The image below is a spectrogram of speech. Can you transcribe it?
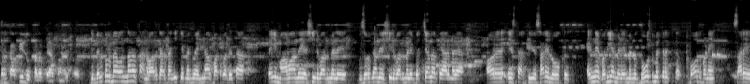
ਪਰ ਕਾਫੀ ਲੋਕਾਂ ਦਾ ਪਿਆਰ ਤੁਹਾਨੂੰ ਵਾਰ ਜੀ ਬਿਲਕੁਲ ਮੈਂ ਉਹਨਾਂ ਦਾ ਧੰਨਵਾਦ ਕਰਦਾ ਜੀ ਕਿ ਮੈਨੂੰ ਇੰਨਾ ਫਤਵਾ ਦਿੱਤਾ। ਕਈ ਮਾਵਾਂ ਦੇ ਆਸ਼ੀਰਵਾਦ ਮਿਲੇ ਬਜ਼ੁਰਗਾਂ ਦੇ ਆਸ਼ੀਰਵਾਦ ਮਿਲੇ ਬੱਚਿਆਂ ਦਾ ਪਿਆਰ ਮਿਲਿਆ ਔਰ ਇਸ ਧਰਤੀ ਦੇ ਸਾਰੇ ਲੋਕ ਇੰਨੇ ਵਧੀਆ ਮਿਲੇ ਮੈਨੂੰ ਦੋਸਤ ਮਿੱਤਰ ਬਹੁਤ ਬਣੇ ਸਾਰੇ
